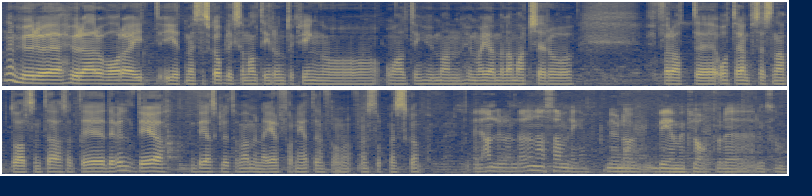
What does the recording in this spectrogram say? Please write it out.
Nej, hur, eh, hur det är att vara i ett, i ett mästerskap, liksom, allting runt omkring och, och allting hur man, hur man gör mellan matcher. Och, för att eh, återhämta sig snabbt och allt sånt där. Så det, det är väl det, det jag skulle ta med mig, den här erfarenheten från, från ett stort mästerskap. Är det annorlunda den här samlingen? Nu när VM är klart och det är liksom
